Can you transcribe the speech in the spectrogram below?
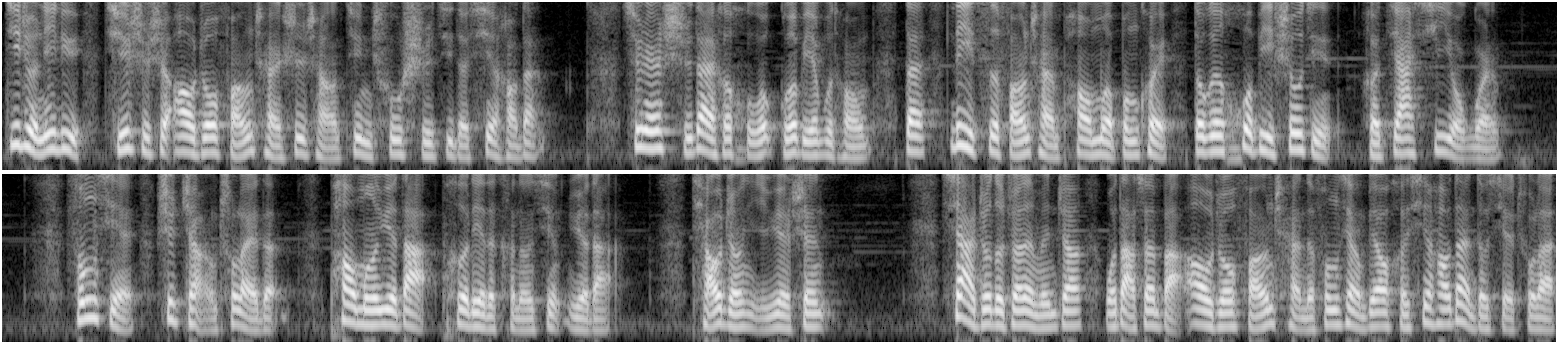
基准利率其实是澳洲房产市场进出时机的信号弹。虽然时代和国国别不同，但历次房产泡沫崩溃都跟货币收紧和加息有关。风险是长出来的，泡沫越大，破裂的可能性越大，调整也越深。下周的专栏文章，我打算把澳洲房产的风向标和信号弹都写出来，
